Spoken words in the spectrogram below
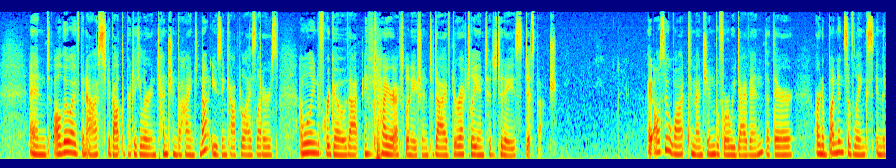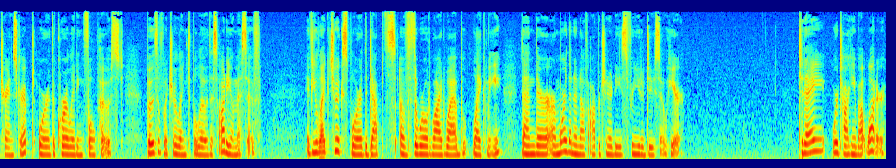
and although I've been asked about the particular intention behind not using capitalized letters, I'm willing to forego that entire explanation to dive directly into today's dispatch. I also want to mention before we dive in that there are an abundance of links in the transcript or the correlating full post, both of which are linked below this audio missive. If you like to explore the depths of the World Wide Web, like me, then there are more than enough opportunities for you to do so here. Today, we're talking about water.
